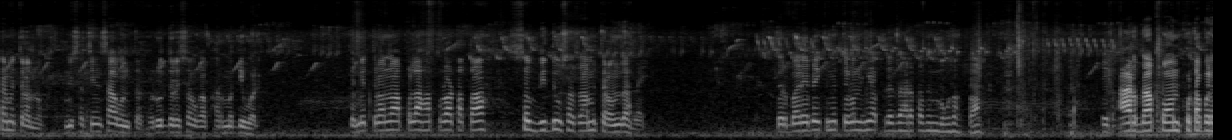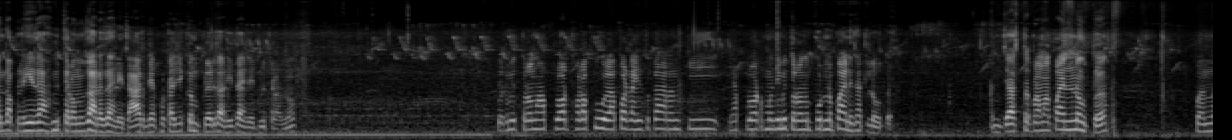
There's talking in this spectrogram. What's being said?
तर मित्रांनो मी सचिन सावंत रुद्र शेवगा फार्म दिवड. तर मित्रांनो आपला हा प्लॉट आता सव्वीस दिवसाचा मित्रांनो झाला आहे तर बऱ्यापैकी मित्रांनो ही आपल्या झाडात तुम्ही बघू शकता. एक अर्धा पाऊन फुटापर्यंत आपलं ही मित्रांनो झाडं झालीत. अर्ध्या फुटाची कंप्लीट झाली झालीत मित्रांनो. तर मित्रांनो हा प्लॉट थोडा पिवळा पडायचं कारण की ह्या प्लॉटमध्ये मित्रांनो पूर्ण पाणी साठलं होतं. आणि जास्त प्रमाणात पाणी नव्हतं पण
